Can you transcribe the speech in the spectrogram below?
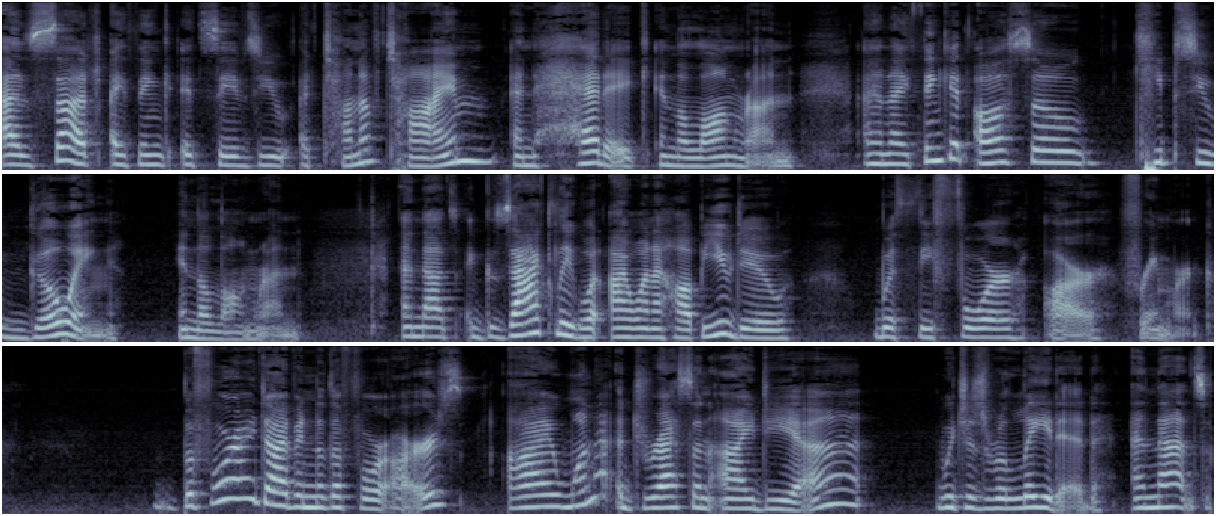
as such, I think it saves you a ton of time and headache in the long run. And I think it also keeps you going in the long run. And that's exactly what I want to help you do with the 4R framework. Before I dive into the 4 R's, I want to address an idea which is related, and that's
